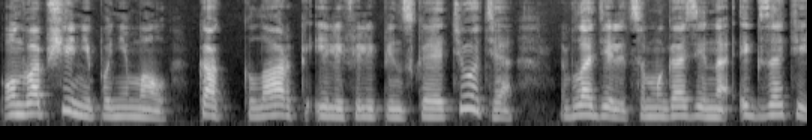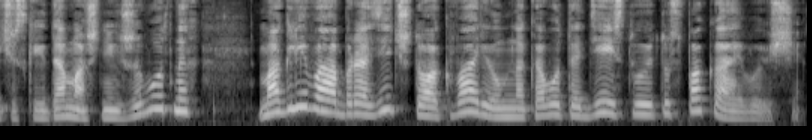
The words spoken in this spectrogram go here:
Он вообще не понимал, как Кларк или филиппинская тетя, владелица магазина экзотических домашних животных, могли вообразить, что аквариум на кого-то действует успокаивающе.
